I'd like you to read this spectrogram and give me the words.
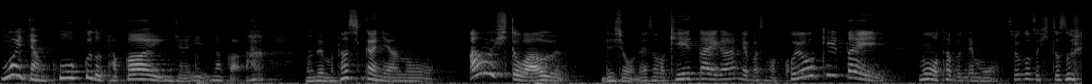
萌えちゃん幸福度高いんじゃない？なんか。あでも確かにあの会う人は会うんでしょうね。その携帯が。やっぱその雇用形態も多分でもそれこそ人それぞ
